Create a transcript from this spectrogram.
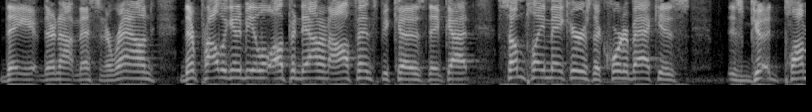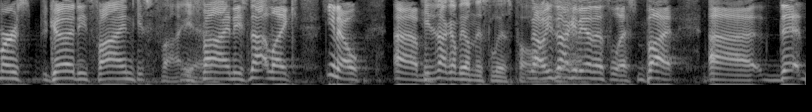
They they're not messing around. They're probably going to be a little up and down on offense because they've got some playmakers. Their quarterback is is good. Plummer's good. He's fine. He's fine. He's yeah. fine. He's not like you know. Um, He's not going to be on this list, Paul. no, he's not going to be on this list. But uh, the,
